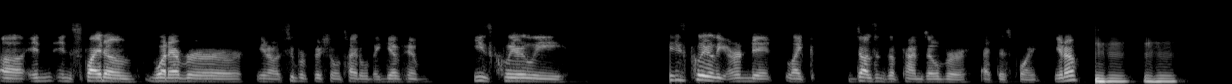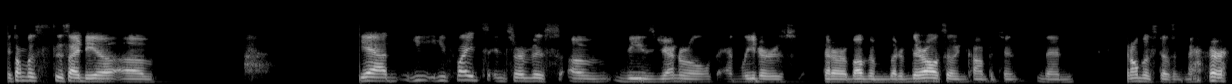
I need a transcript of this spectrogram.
uh in in spite of whatever you know superficial title they give him he's clearly he's clearly earned it like dozens of times over at this point you know mm-hmm, mm-hmm. it's almost this idea of yeah he, he fights in service of these generals and leaders that are above him but if they're also incompetent then it almost doesn't matter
